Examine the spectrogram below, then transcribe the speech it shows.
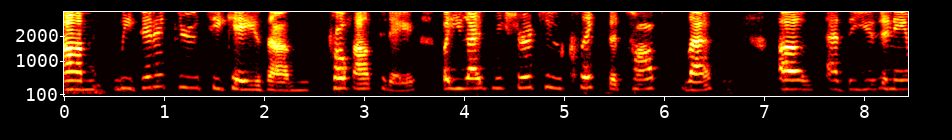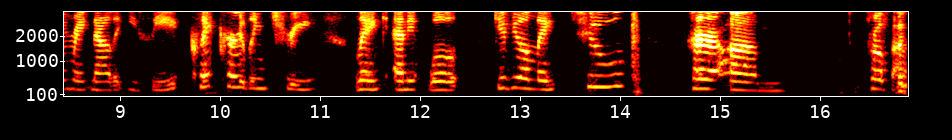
Um, we did it through TK's um, profile today, but you guys make sure to click the top left of at the username right now that you see. Click her link tree link, and it will give you a link to her um profile.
